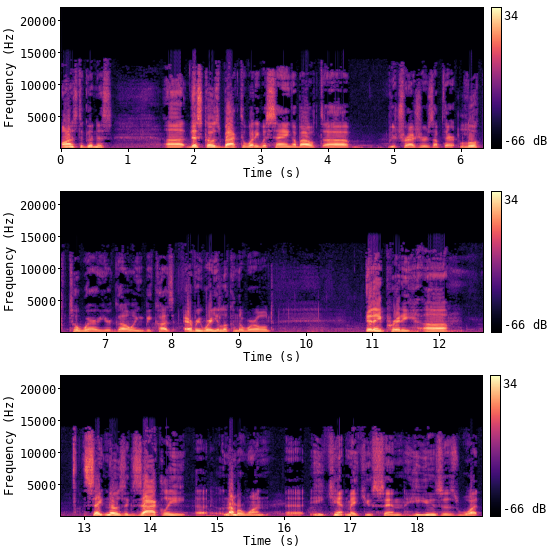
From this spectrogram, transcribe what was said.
honest to goodness, uh, this goes back to what he was saying about uh, your treasures up there. Look to where you're going because everywhere you look in the world, it ain't pretty. Uh, Satan knows exactly, uh, number one, uh, he can't make you sin. He uses what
